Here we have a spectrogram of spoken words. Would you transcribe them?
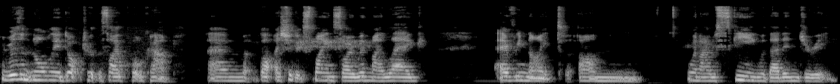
There isn't normally a doctor at the South Pole camp, um, but I should explain. Sorry, with my leg, every night um, when I was skiing with that injury,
